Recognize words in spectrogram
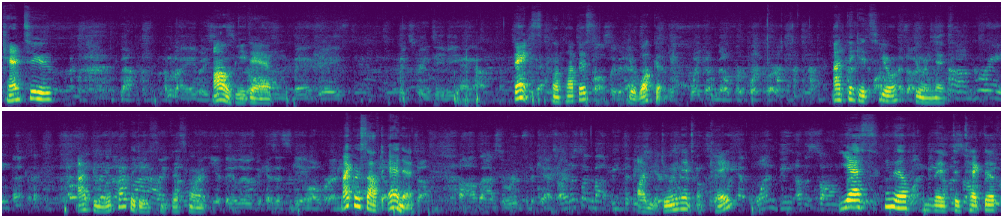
Can too. I'll be there. Thanks, Club Coplopus. You're welcome. I think it's your doing it. I'll be your property from this one. Microsoft Anna. Are you doing it okay? Yes, you know, the detective.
